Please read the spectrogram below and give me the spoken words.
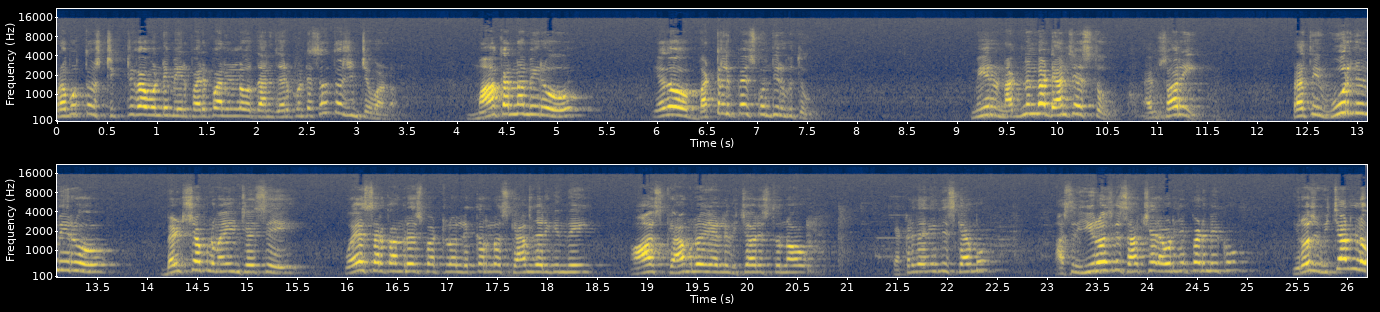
ప్రభుత్వం స్ట్రిక్ట్గా ఉండి మీరు పరిపాలనలో దాన్ని జరుపుకుంటే సంతోషించేవాళ్ళం. మాకన్నా మీరు ఏదో బట్టలు ఇప్పేసుకొని తిరుగుతూ మీరు నగ్నంగా డ్యాన్స్ చేస్తూ ఐఎమ్ సారీ ప్రతి ఊరిని మీరు బెల్ట్ షాపులు మయం చేసి వైఎస్ఆర్ కాంగ్రెస్ పార్టీలో లిక్కర్లో స్కామ్ జరిగింది. ఆ స్కామ్లో వెళ్ళి విచారిస్తున్నావు. ఎక్కడ జరిగింది స్కాము? అసలు ఈ రోజుకి సాక్ష్యాలు ఎవడు చెప్పాడు మీకు? ఈరోజు విచారణలో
